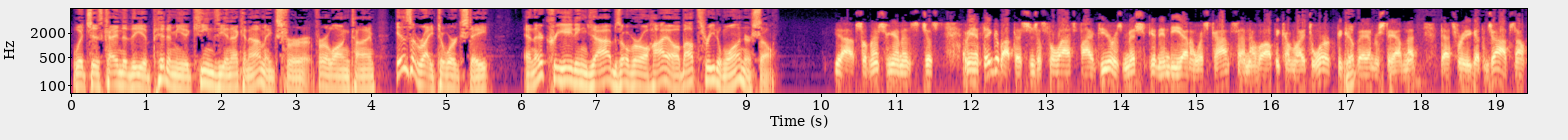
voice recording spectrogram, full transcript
which is kind of the epitome of Keynesian economics for for a long time, is a right to work state, and they're creating jobs over Ohio about three to one or so. Yeah, so Michigan is just, I mean, think about this in just the last five years, Michigan, Indiana, Wisconsin have all become right to work because Yep. they understand that that's where you get the jobs. Now,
